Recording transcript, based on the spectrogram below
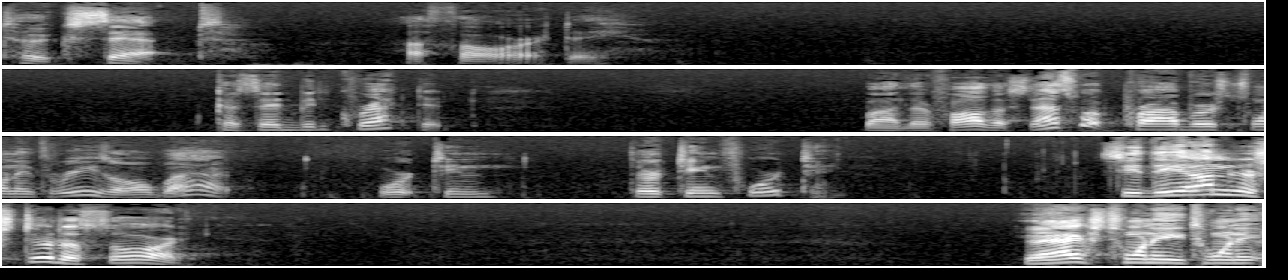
to accept authority because they'd been corrected by their fathers. And that's what Proverbs 23 is all about 14, 13, 14. See, they understood authority. Acts 20, 20,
